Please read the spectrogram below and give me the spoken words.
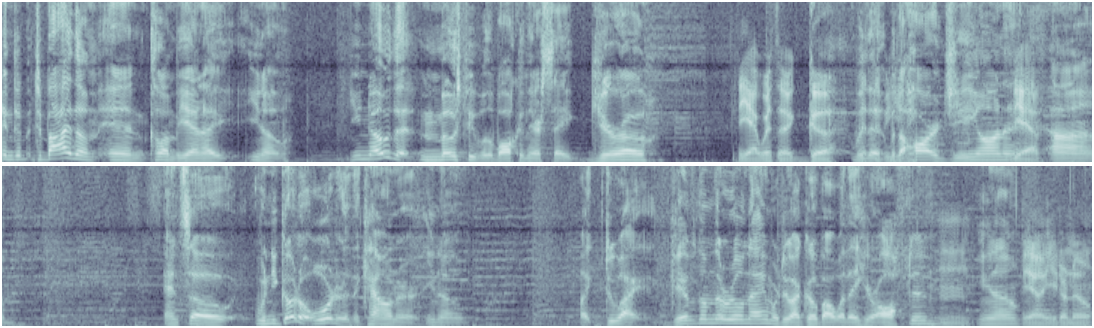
and to, to buy them in Columbiana, you know, you know that most people that walk in there say euro Yeah, with a g with a with a hard G on it. Yeah. Um, and so when you go to order at the counter, you know, like, do I give them the real name or do I go by what they hear often? You know, Mm. Yeah, you don't know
